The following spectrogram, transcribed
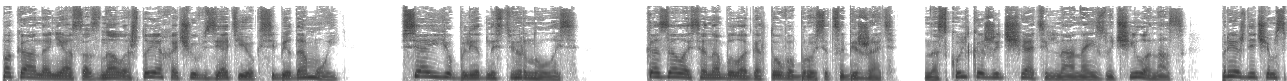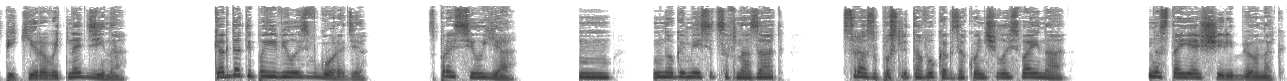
пока она не осознала, что я хочу взять ее к себе домой. Вся ее бледность вернулась. Казалось, она была готова броситься бежать. Насколько же тщательно она изучила нас, прежде чем спикировать на Дина. «Когда ты появилась в городе?» — спросил я. «М -м, «Много месяцев назад, сразу после того, как закончилась война». Настоящий ребенок.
